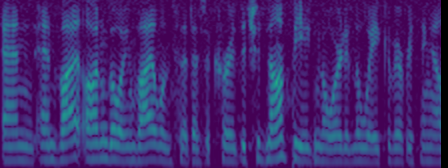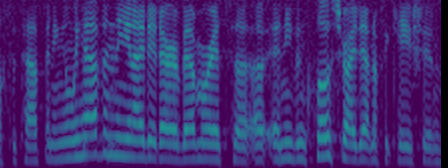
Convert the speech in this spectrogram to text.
and, and vi ongoing violence that has occurred that should not be ignored in the wake of everything else that's happening. And we have in the United Arab Emirates a, a, an even closer identification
